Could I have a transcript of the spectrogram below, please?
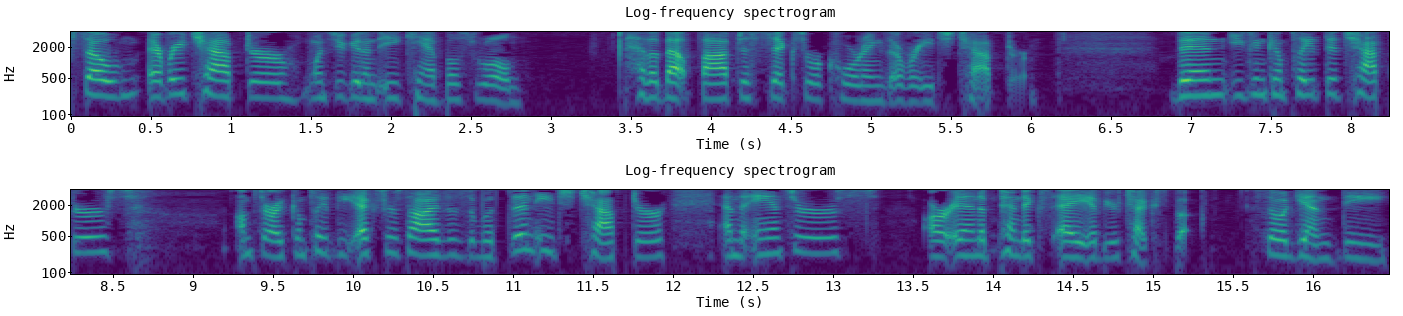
So every chapter, once you get into eCampus, will have about five to six recordings over each chapter. Then you can complete the chapters I'm sorry, complete the exercises within each chapter, and the answers are in Appendix A of your textbook. So again, the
